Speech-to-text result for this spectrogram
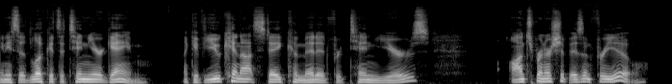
and he said, Look, it's a 10 year game. Like if you cannot stay committed for 10 years, entrepreneurship isn't for you.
